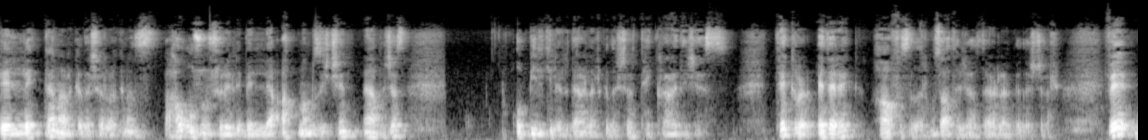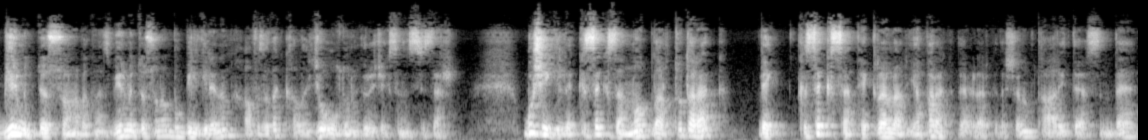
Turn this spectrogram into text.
bellekten arkadaşlar bakınız daha uzun süreli belleğe atmamız için ne yapacağız? O bilgileri değerli arkadaşlar tekrar edeceğiz. Tekrar ederek hafızalarımıza atacağız değerli arkadaşlar. Ve bir müddet sonra bakınız bir müddet sonra bu bilgilerin hafızada kalıcı olduğunu göreceksiniz sizler. Bu şekilde kısa kısa notlar tutarak ve kısa kısa tekrarlar yaparak değerli arkadaşlarım tarih dersinde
